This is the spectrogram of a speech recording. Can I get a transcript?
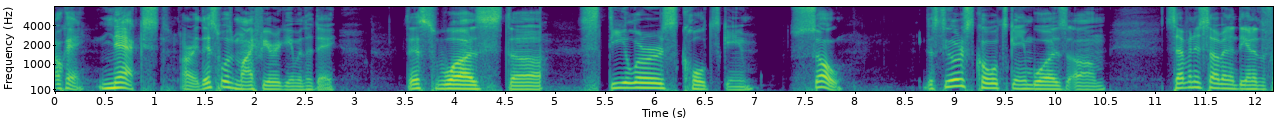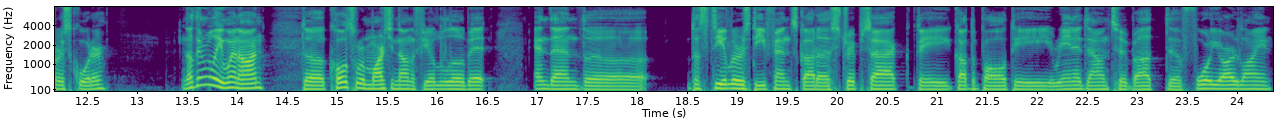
Okay, next. All right, this was my favorite game of the day. This was the Steelers Colts game. So, the Steelers Colts game was um, at the end of the first quarter. Nothing really went on. The Colts were marching down the field a little bit, and then the the Steelers defense got a strip sack. They got the ball. They ran it down to about the four yard line.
